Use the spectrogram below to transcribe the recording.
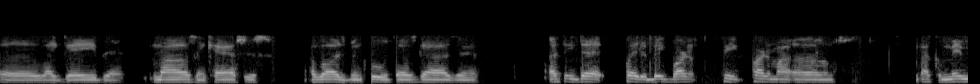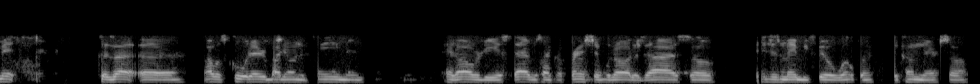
uh, like Gabe and Miles and Cassius. I've always been cool with those guys, and I think that played a big part of, big part of my um, my commitment because I uh, I was cool with everybody on the team and had already established like a friendship with all the guys, so it just made me feel welcome to come there. So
